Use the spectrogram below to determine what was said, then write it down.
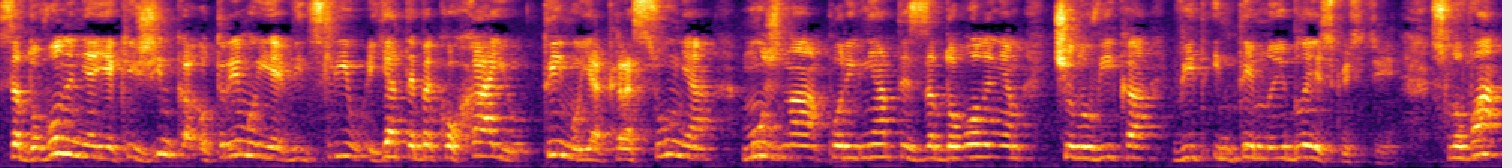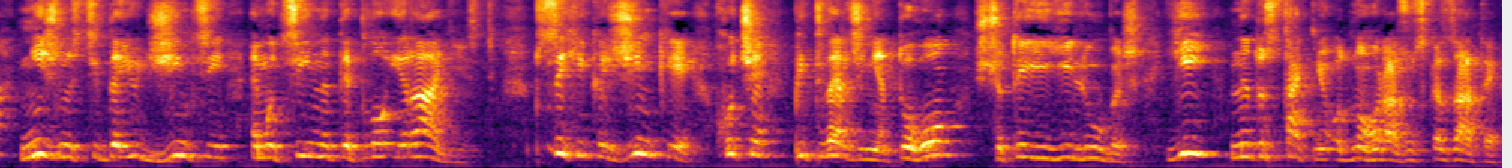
задоволення, яке жінка отримує від слів Я тебе кохаю, ти моя красуня, можна порівняти з задоволенням чоловіка від інтимної близькості. Слова ніжності дають жінці емоційне тепло і радість. Психіка жінки хоче підтвердження того, що ти її любиш. Їй недостатньо одного разу сказати,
